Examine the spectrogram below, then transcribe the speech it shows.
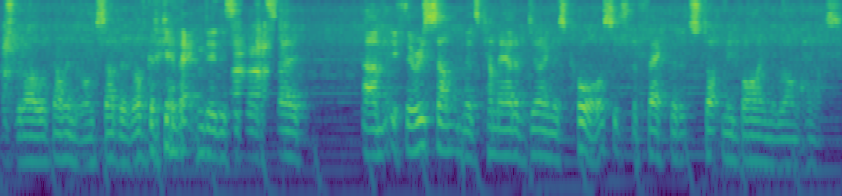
But oh, look, I'm in the wrong suburb. I've got to go back and do this again. So, um, if there is something that's come out of doing this course, it's the fact that it stopped me buying the wrong house.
